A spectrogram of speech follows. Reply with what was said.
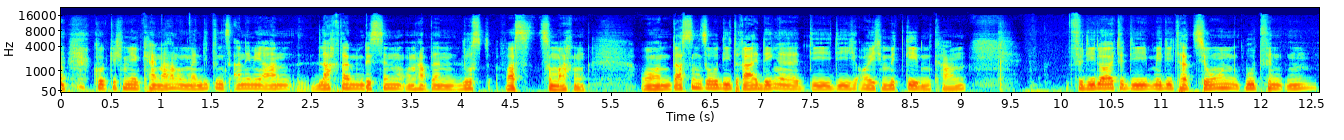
gucke ich mir, keine Ahnung, mein Lieblingsanime an, lache dann ein bisschen und habe dann Lust, was zu machen. Und das sind so die drei Dinge, die, die ich euch mitgeben kann. Für die Leute, die Meditation gut finden,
